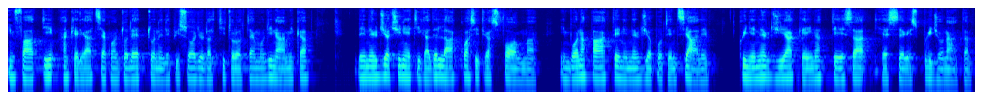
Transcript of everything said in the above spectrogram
Infatti, anche grazie a quanto detto nell'episodio dal titolo Termodinamica, l'energia cinetica dell'acqua si trasforma in buona parte in energia potenziale, quindi energia che è in attesa di essere sprigionata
